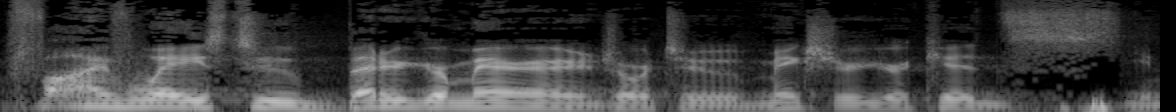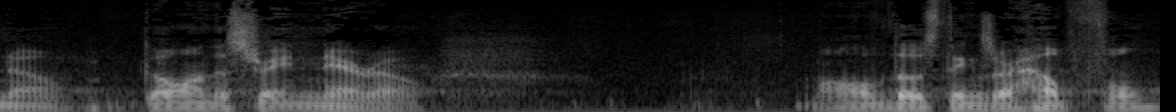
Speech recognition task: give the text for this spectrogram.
five ways to better your marriage or to make sure your kids, you know, go on the straight and narrow. All of those things are helpful.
